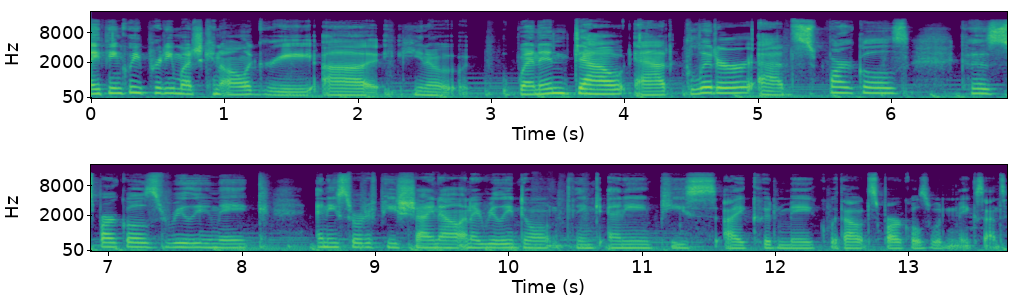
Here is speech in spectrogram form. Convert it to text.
I think we pretty much can all agree, uh, you know, when in doubt, add glitter, add sparkles, because sparkles really make any sort of piece shine out. And I really don't think any piece I could make without sparkles wouldn't make sense.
